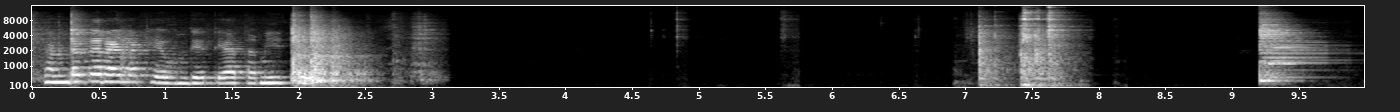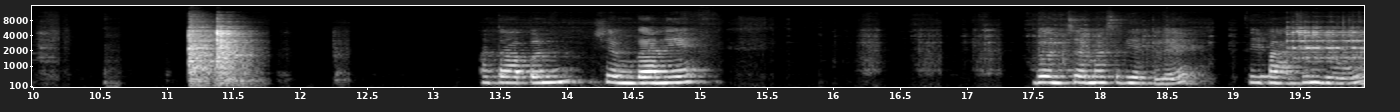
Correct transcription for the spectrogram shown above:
थंड करायला ठेवून देते आता मी इथे. आता आपण शेंगदाणे दोन चमच घेतले ते भाजून घेऊ.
